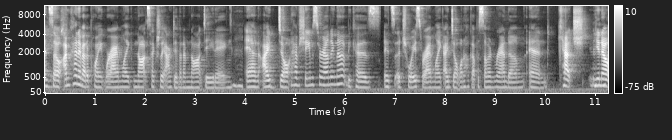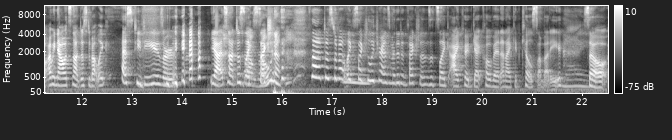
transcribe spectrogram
And so I'm kind of at a point where I'm like not sexually active and I'm not dating. Mm-hmm. And I don't have shame surrounding that because it's a choice where I'm like, I don't want to hook up with someone random and catch, Mm-hmm. you know, I mean, now it's not just about like STDs or, yeah, it's not just like sexual. It's not just about like mm. sexually transmitted infections. It's like I could get COVID and I could kill somebody. Right. So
